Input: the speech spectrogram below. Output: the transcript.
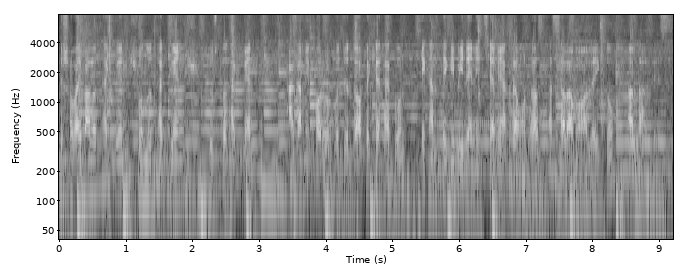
তো সবাই ভালো থাকবেন, সুন্দর থাকবেন, সুস্থ থাকবেন। আগামী পর্ব পর্যন্ত অপেক্ষা থাকুন। এখান থেকে বিদায় নিচ্ছি আমি আকরামুল হক। আসসালামু আলাইকুম। আল্লাহ হাফেজ।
